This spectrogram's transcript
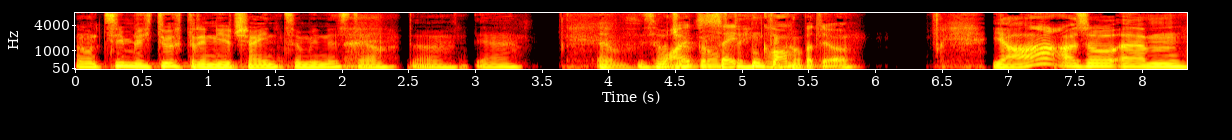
Und ziemlich durchtrainiert scheint zumindest, ja. Da, der, Äh, Das hat war schon jetzt Kraft selten gewampert, ja. Ja, also, ähm,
